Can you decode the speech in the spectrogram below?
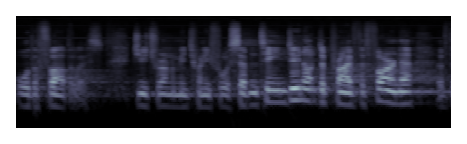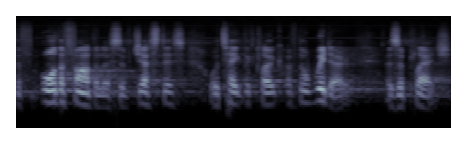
or the fatherless. Deuteronomy 24 17. Do not deprive the foreigner of the, or the fatherless of justice or take the cloak of the widow as a pledge.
